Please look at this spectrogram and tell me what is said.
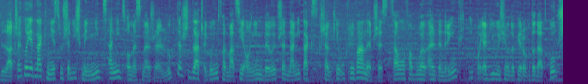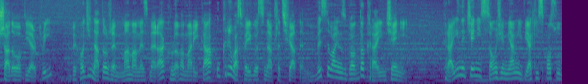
Dlaczego jednak nie słyszeliśmy nic a nic o Mesmerze, lub też dlaczego informacje o nim były przed nami tak skrzętnie ukrywane przez całą fabułę Elden Ring i pojawiły się dopiero w dodatku Shadow of the Earth? Wychodzi na to, że mama Mesmera, królowa Marika, ukryła swojego syna przed światem, wysyłając go do krain cieni. Krainy cieni są ziemiami w jakiś sposób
